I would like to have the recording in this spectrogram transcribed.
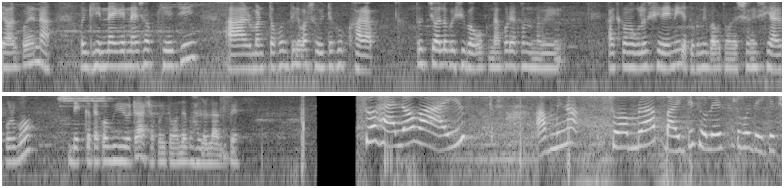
যাওয়ার পরে না ওই ঘেন্নায় ঘেন্নায় সব খেয়েছি আর মানে তখন থেকে আমার শরীরটা খুব খারাপ। তো চলো বেশি বক না করে এখন আমি কাজকর্মগুলো সেরে নিই, যতক্ষণই বাবু তোমাদের সঙ্গে শেয়ার করব। দেখতে থাকো ভিডিওটা, আশা করি তোমাদের ভালো লাগবে। সো হ্যালো গাইস আমি না সো আমরা বাড়িতে চলে এসেছি, তোমরা দেখেছ?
